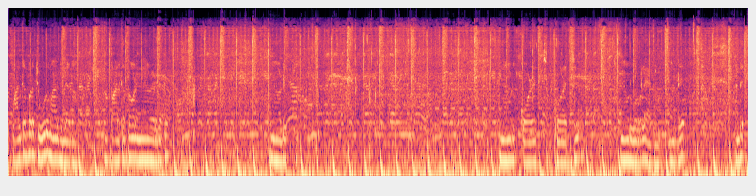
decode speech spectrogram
ആ പാൽക്കപ്പയുടെ ചൂട് മാറില്ല കേട്ടോ. ആ പാൽക്കപ്പ കൂടെ ഇങ്ങനെ എടുത്തിട്ട് ഇങ്ങോട്ട് ഇങ്ങനെ അങ്ങോട്ട് കുഴച്ച് കുഴച്ച് അവിടെ ഉരുളയാക്കണം. എന്നിട്ട് എന്നിട്ട്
